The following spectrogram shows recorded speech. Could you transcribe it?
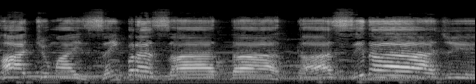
rádio mais embrasada da cidade.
